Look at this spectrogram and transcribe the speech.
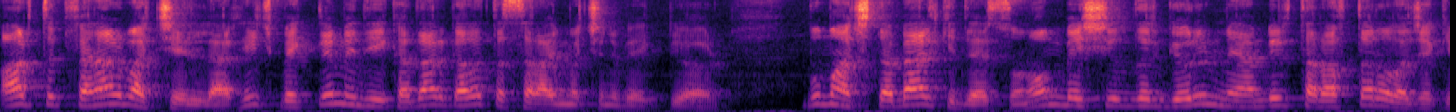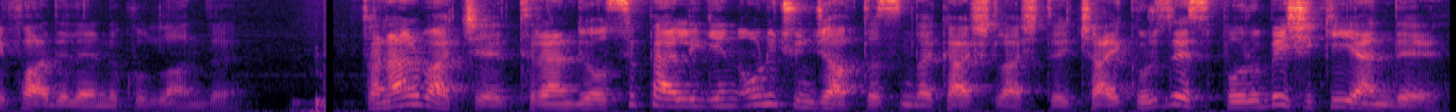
Artık Fenerbahçeliler hiç beklemediği kadar Galatasaray maçını bekliyor. Bu maçta belki de son 15 yıldır görülmeyen bir taraftar olacak ifadelerini kullandı. Fenerbahçe, Trendyol Süper Lig'in 13. haftasında karşılaştığı Çaykur Rizespor'u 5-2 yendi.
